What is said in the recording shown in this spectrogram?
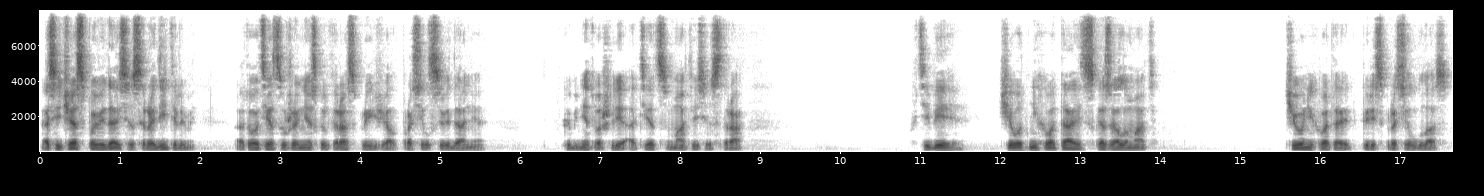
«А сейчас повидайся с родителями, а то отец уже несколько раз приезжал, просил свидания». В кабинет вошли отец, мать и сестра. «В тебе чего-то не хватает», — сказала мать. «Чего не хватает?» — переспросил Глаз.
